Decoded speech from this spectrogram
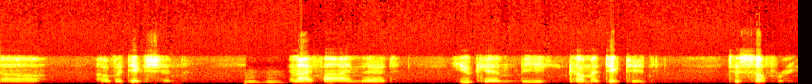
uh, of addiction. Mm-hmm. And I find that you can become addicted to suffering.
